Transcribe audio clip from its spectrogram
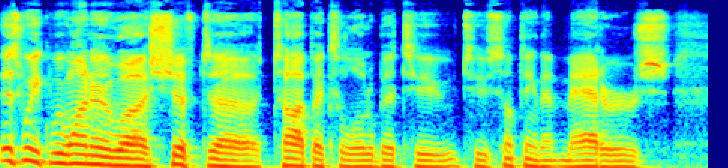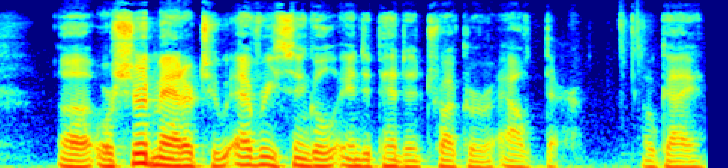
this week we want to uh, shift uh, topics a little bit to to something that matters uh, or should matter to every single independent trucker out there. Okay,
